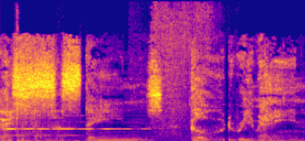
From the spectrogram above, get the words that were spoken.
This sustains, gold remains.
